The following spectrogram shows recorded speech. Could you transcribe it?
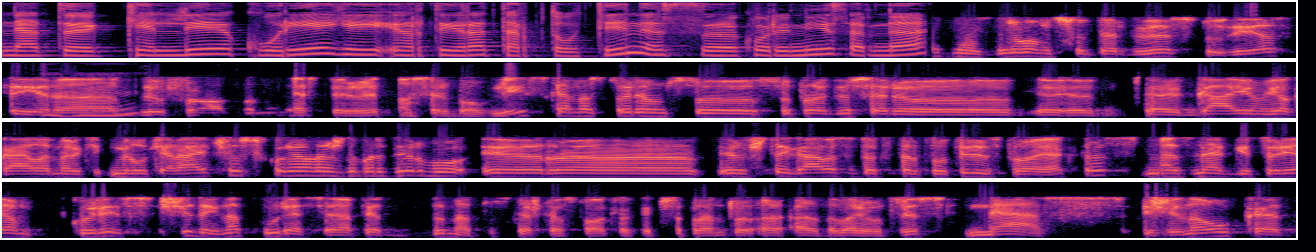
net keli kūrėjai ir tai yra tarptautinis kūrinys, ar ne? Mes dirbam su per dvi studijas, tai yra mm -hmm. Blue Frog, Miestai Ritmas ir Baublys, ką mes turim su, su produceriu e, e, Gajum Jogaila Milkeraičius, kurio aš dabar dirbu. Ir, e, ir štai gavosi toks tarptautinis projektas. Mes netgi turėjom, kuris ši daina kūrėsi apie du metus, kažkas tokio, kaip suprantu, ar, ar dabar jau tris, nes žinau, kad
